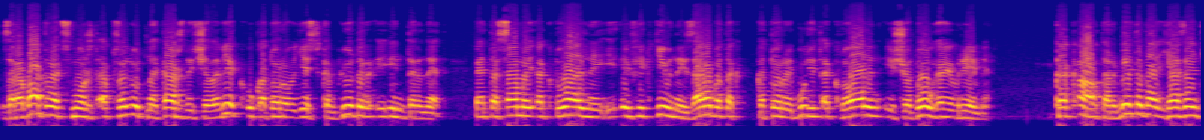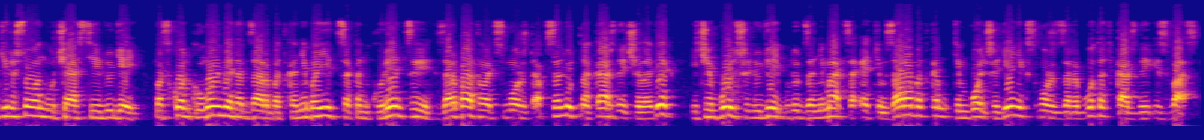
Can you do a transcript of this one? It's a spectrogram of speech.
Зарабатывать сможет абсолютно каждый человек, у которого есть компьютер и интернет. Это самый актуальный и эффективный заработок, который будет актуален еще долгое время. Как автор метода я заинтересован в участии людей, поскольку мой метод заработка не боится конкуренции, зарабатывать сможет абсолютно каждый человек, и чем больше людей будут заниматься этим заработком, тем больше денег сможет заработать каждый из вас.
